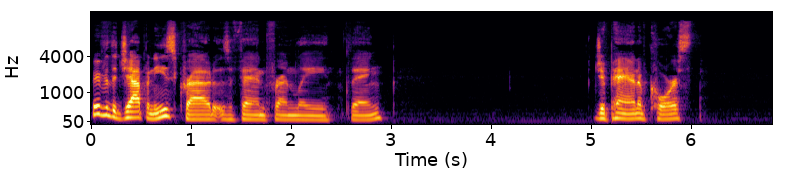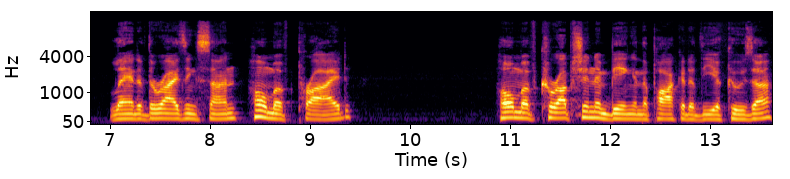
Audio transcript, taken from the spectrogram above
maybe for the Japanese crowd, it was a fan friendly thing. Japan, of course, land of the rising sun, home of pride, home of corruption and being in the pocket of the yakuza.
